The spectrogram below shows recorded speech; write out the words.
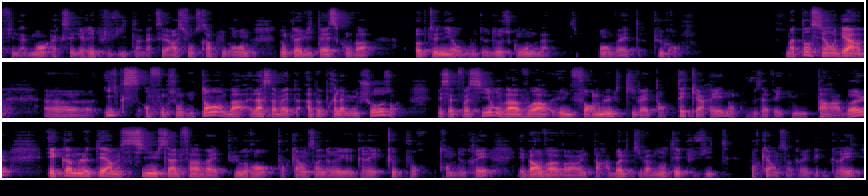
finalement accélérer plus vite, hein. l'accélération sera plus grande, donc la vitesse qu'on va obtenir au bout de 2 secondes, bah, typiquement va être plus grande. Maintenant si on regarde euh, x en fonction du temps, bah, là ça va être à peu près la même chose, mais cette fois-ci on va avoir une formule qui va être en t carré, donc vous avez une parabole, et comme le terme sinus alpha va être plus grand pour 45 degrés que pour 30 degrés, et eh ben on va avoir une parabole qui va monter plus vite pour 45 degrés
